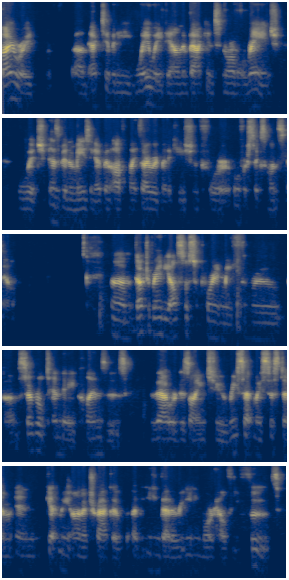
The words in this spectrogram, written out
thyroid um, activity way, way down and back into normal range, which has been amazing. I've been off my thyroid medication for over six months now. Um, Dr. Brandy also supported me through um, several 10 day cleanses that were designed to reset my system and get me on a track of, of eating better, eating more healthy foods.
